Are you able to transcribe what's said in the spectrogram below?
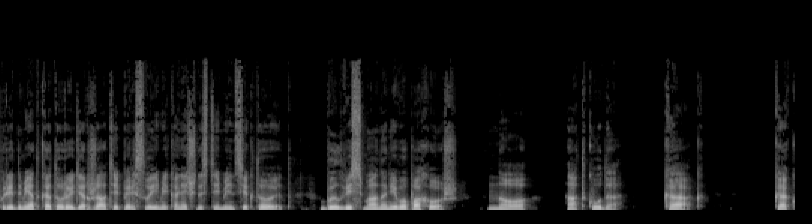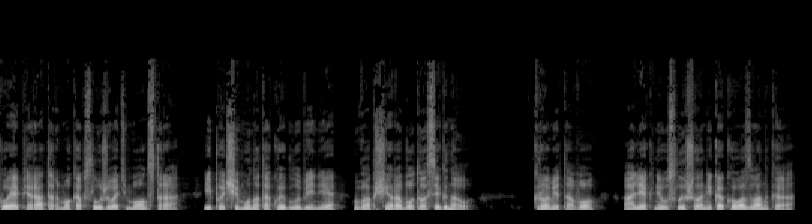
Предмет, который держал теперь своими конечностями инсектоид, был весьма на него похож. Но откуда? Как? Какой оператор мог обслуживать монстра и почему на такой глубине вообще работал сигнал? Кроме того, Олег не услышал никакого звонка.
